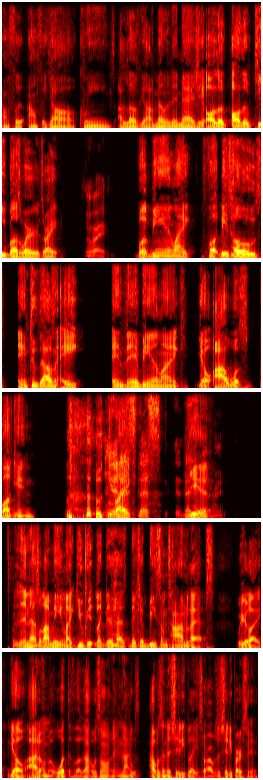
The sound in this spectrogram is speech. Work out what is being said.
I'm for I'm for y'all, queens. I love y'all. Melanin magic. All the all the key buzzwords, right? Right. But being like, fuck these hoes in 2008 and then being like, yo, I was bugging. Yeah. like, that's that's, that's Yeah. different. and that's what I mean. Like you could, like there has, there could be some time lapse where you're like, yo, I don't know what the fuck I was on. And I was, I was in a shitty place or I was a shitty person.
